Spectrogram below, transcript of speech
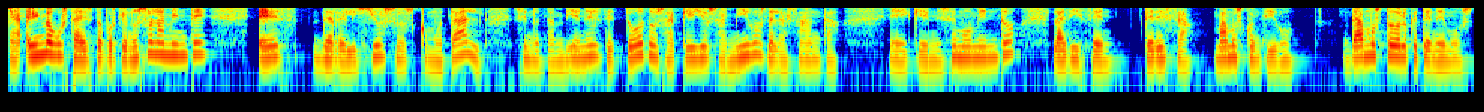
a mí me gusta esto porque no solamente es de religiosos como tal, sino también es de todos aquellos amigos de la santa eh, que en ese momento la dicen, Teresa, vamos contigo, damos todo lo que tenemos,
